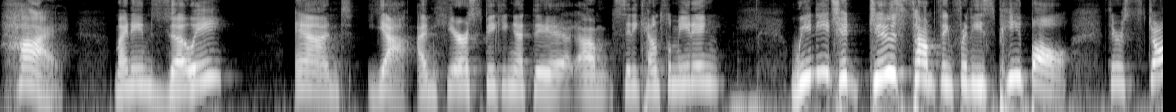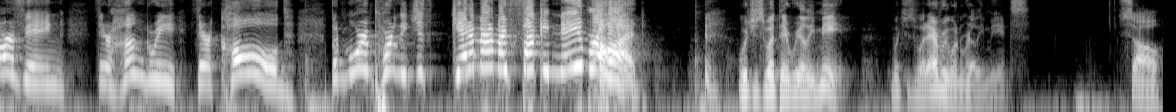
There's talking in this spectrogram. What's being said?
Hi. My name's Zoe. And yeah, I'm here speaking at the um, city council meeting. We need to do something for these people. They're starving, they're hungry, they're cold. But more importantly, just get them out of my fucking neighborhood. Which is what they really mean, which is what everyone really means. So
